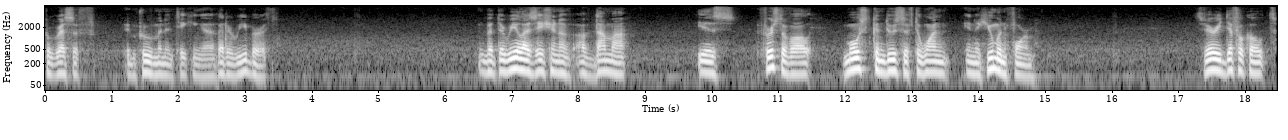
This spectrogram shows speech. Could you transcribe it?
progressive improvement and taking a better rebirth. But the realization of, of Dhamma is, first of all, most conducive to one in a human form. It's very difficult,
